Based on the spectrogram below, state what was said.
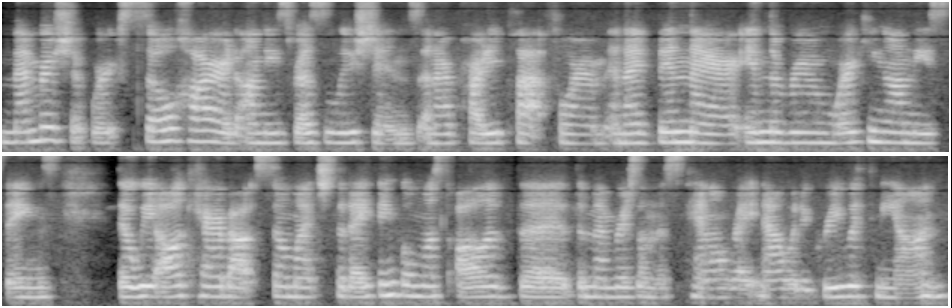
membership works so hard on these resolutions and our party platform. And I've been there in the room working on these things that we all care about so much that I think almost all of the, the members on this panel right now would agree with me on.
